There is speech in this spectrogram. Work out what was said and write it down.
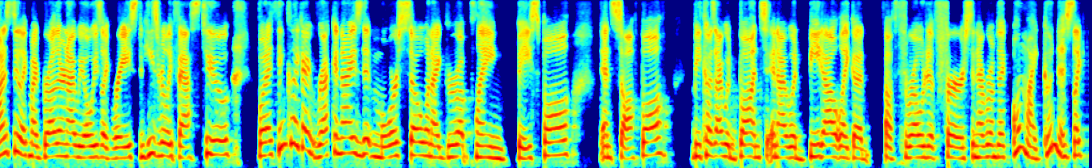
Honestly, like my brother and I, we always like raced, and he's really fast too. But I think like I recognized it more so when I grew up playing baseball and softball because I would bunt and I would beat out like a, a throw to first, and everyone's like, oh my goodness, like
